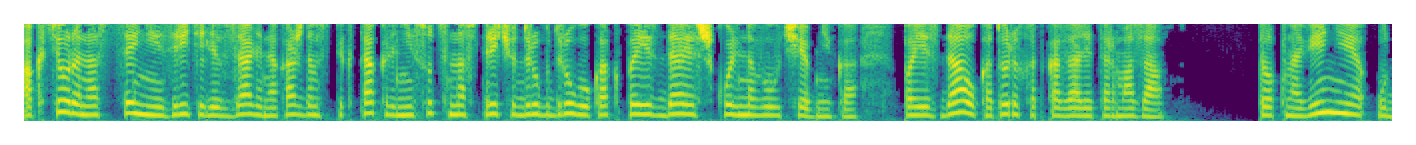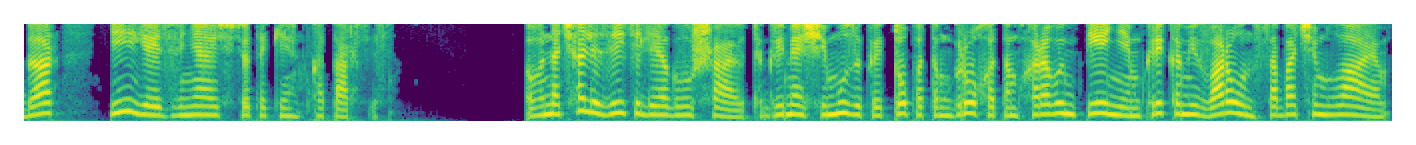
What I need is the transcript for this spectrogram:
Актеры на сцене и зрители в зале на каждом спектакле несутся навстречу друг другу, как поезда из школьного учебника, поезда, у которых отказали тормоза. Столкновение, удар — и, я извиняюсь, все-таки катарсис. Вначале зрители оглушают, гремящей музыкой, топотом, грохотом, хоровым пением, криками ворон, собачьим лаем.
